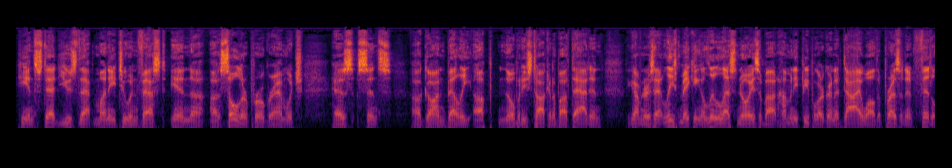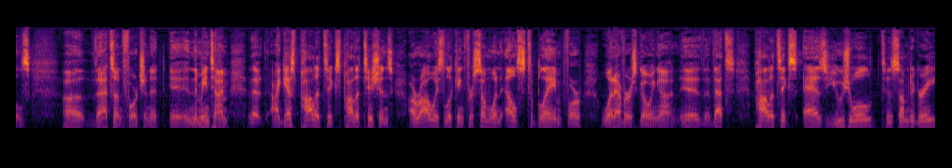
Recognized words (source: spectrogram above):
He instead used that money to invest in uh, a solar program, which has since uh, gone belly up. Nobody's talking about that, and the governor is at least making a little less noise about how many people are going to die while the president fiddles. Uh, that's unfortunate. In the meantime, I guess politics, politicians are always looking for someone else to blame for whatever's going on. Uh, that's politics as usual to some degree.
